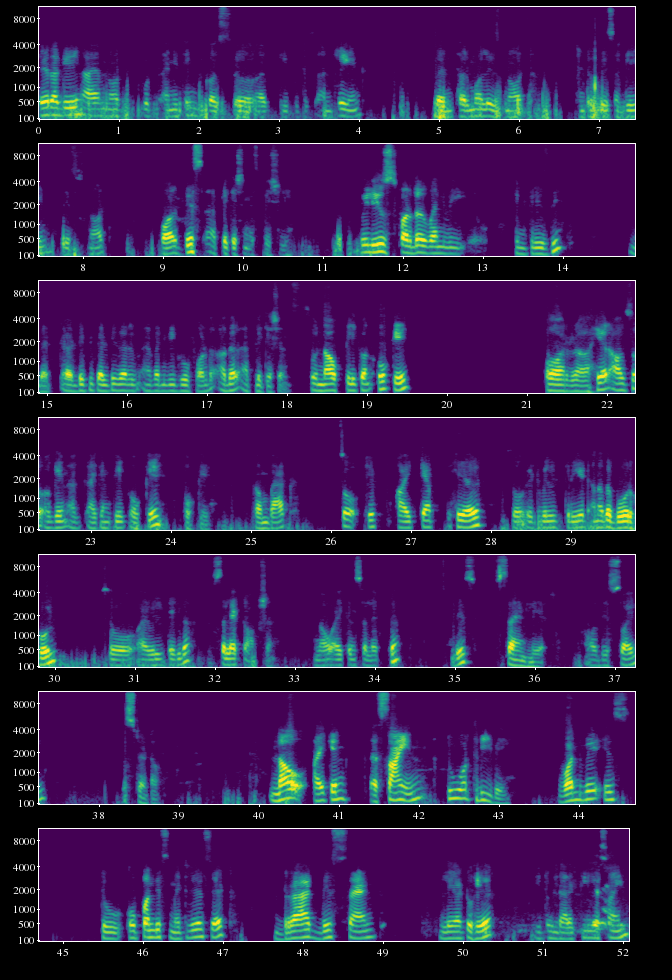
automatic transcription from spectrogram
Here again, I am not put anything because uh, I keep it as undrained. Then thermal is not interface again. This is not for this application especially. We'll use further when we increase the that uh, difficulties are when we go for the other applications. So now click on OK or uh, here also again I, I can click ok okay come back. So if i kept here so it will create another borehole. So i will take the select option. Now i can select the this sand layer or this soil strata. Now i can assign two or three way. One way is to open this material set drag this sand layer to here it will directly assign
